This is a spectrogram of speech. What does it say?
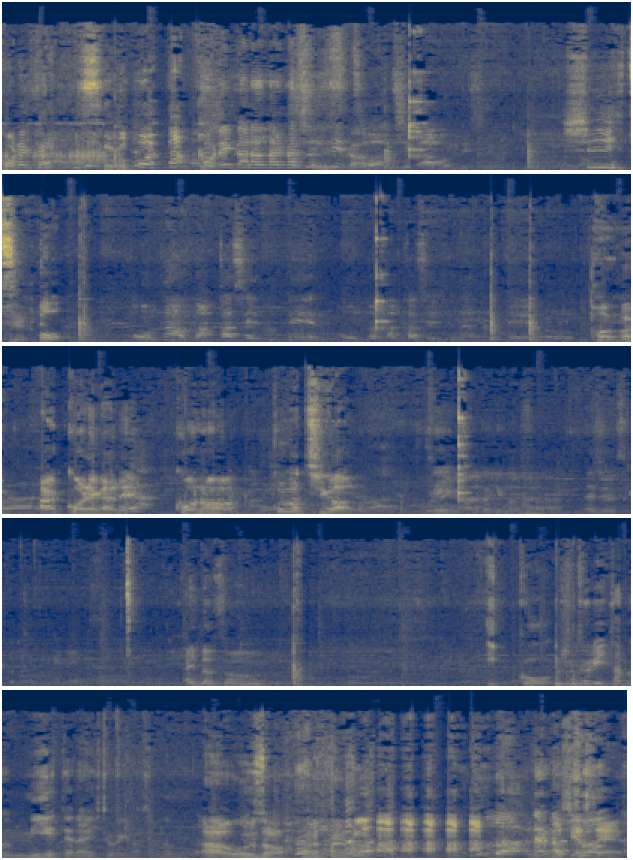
これからすごい。これから流すんですか？シーツお？女を泣かせて女泣かせじゃなくて。はいはあこれがねこのいこれは違う。大丈夫ですか？はいどうぞ。一個一人多分見えてない人がいますよあ嘘。なんかもしかして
